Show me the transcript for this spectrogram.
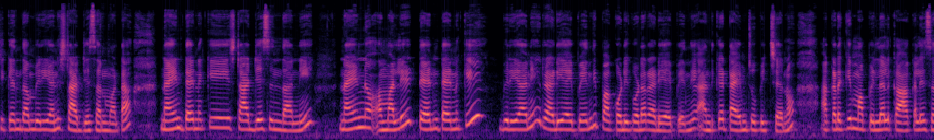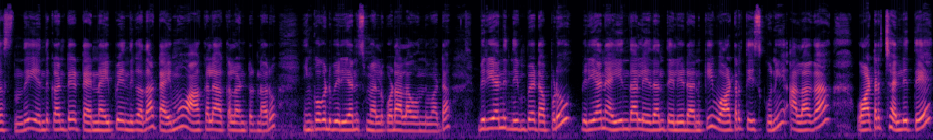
చికెన్ దమ్ బిర్యానీ స్టార్ట్ చేశాను అనమాట నైన్ టెన్కి స్టార్ట్ చేసిన దాన్ని నైన్ మళ్ళీ టెన్ టెన్కి బిర్యానీ రెడీ అయిపోయింది పకోడీ కూడా రెడీ అయిపోయింది. అందుకే టైం చూపించాను. అక్కడికి మా పిల్లలకి ఆకలేసేస్తుంది. ఎందుకంటే టెన్ అయిపోయింది కదా టైము ఆకలి ఆకలి అంటున్నారు. ఇంకొకటి బిర్యానీ స్మెల్ కూడా అలా ఉందన్నమాట. బిర్యానీ దింపేటప్పుడు బిర్యానీ అయ్యిందా లేదా అని తెలియడానికి వాటర్ తీసుకుని అలాగా వాటర్ చల్లితే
